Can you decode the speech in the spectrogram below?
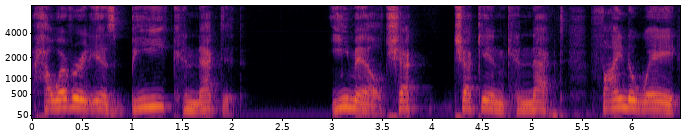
however it is, be connected. Email, check check in, connect. Find a way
